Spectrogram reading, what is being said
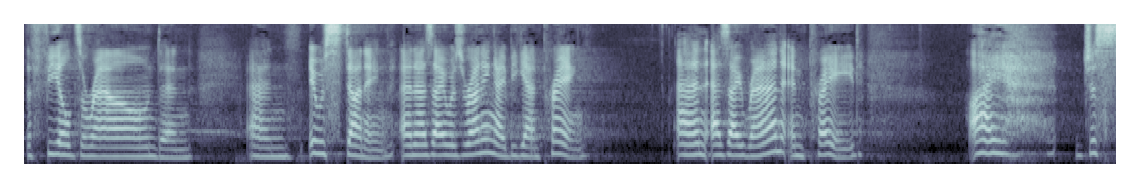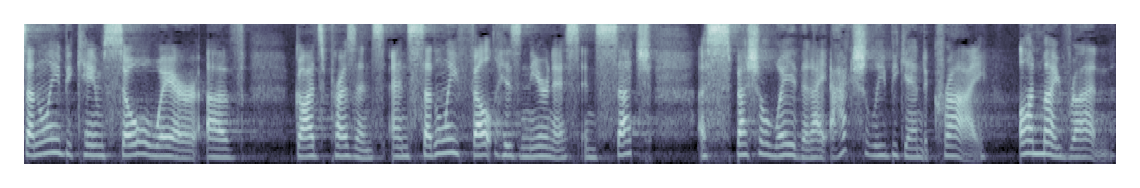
the fields around, and, and it was stunning. And as I was running, I began praying. And as I ran and prayed, I just suddenly became so aware of God's presence and suddenly felt his nearness in such a special way that I actually began to cry on my run.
